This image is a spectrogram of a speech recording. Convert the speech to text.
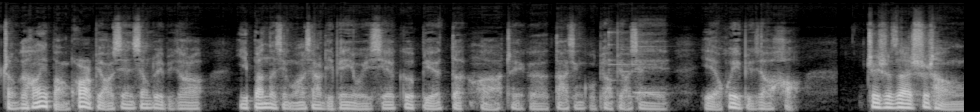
整个行业板块表现相对比较一般的情况下，里边有一些个别的啊，这个大型股票表现也也会比较好。这是在市场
